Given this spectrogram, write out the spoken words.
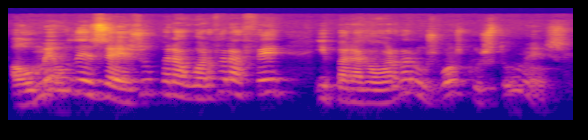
ao meu desejo para guardar a fé e para guardar os bons costumes.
